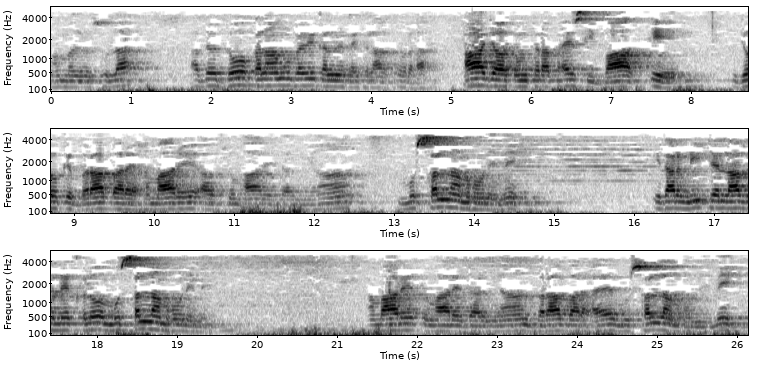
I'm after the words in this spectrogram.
محمد رسول اللہ، اب دو کلاموں پہ بھی کلمے کا اخلاق ہو رہا ہے۔ آ جاؤ تم طرف ایسی بات ایک جو کہ برابر ہے ہمارے اور تمہارے درمیان مسلم ہونے میں۔ ادھر نیچے لفظ لکھ لو، مسلم ہونے میں۔ ہمارے تمہارے درمیان برابر ہے مسلم ہونے میں۔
